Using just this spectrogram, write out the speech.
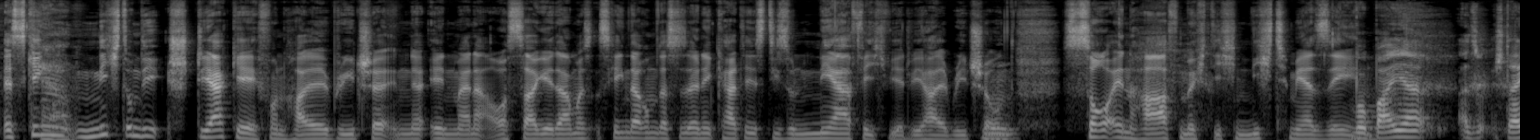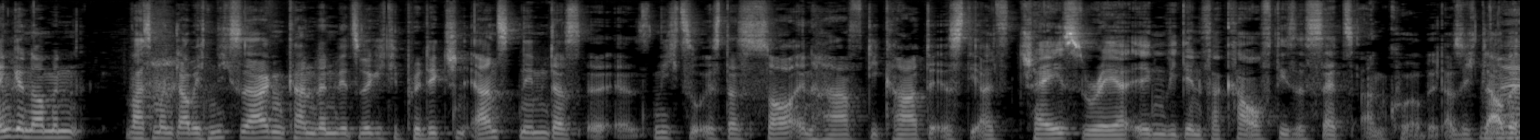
Es ging Ja. nicht um die Stärke von Hull Breacher in, in meiner Aussage damals. Es ging darum, dass es eine Karte ist, die so nervig wird wie Hull Breacher. Mhm. Und Saw in Half möchte ich nicht mehr sehen. Wobei ja, also streng genommen, was man glaube ich nicht sagen kann, wenn wir jetzt wirklich die Prediction ernst nehmen, dass äh, es nicht so ist, dass Saw in Half die Karte ist, die als Chase Rare irgendwie den Verkauf dieses Sets ankurbelt. Also ich glaube,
